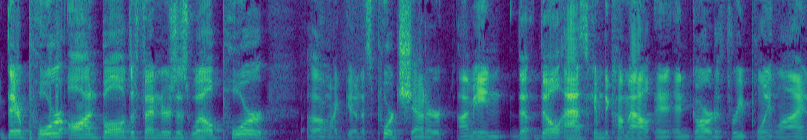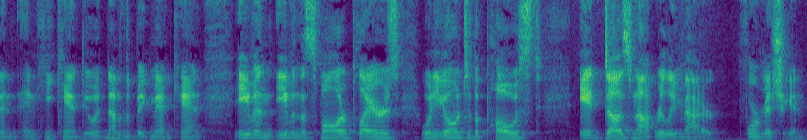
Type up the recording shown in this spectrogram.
they're poor on ball defenders as well. Poor, oh my goodness, poor Tschetter. I mean, they'll ask him to come out and, and guard a three point line, and, and he can't do it. None of the big man can. Even even the smaller players, when you go into the post, it does not really matter for Michigan.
